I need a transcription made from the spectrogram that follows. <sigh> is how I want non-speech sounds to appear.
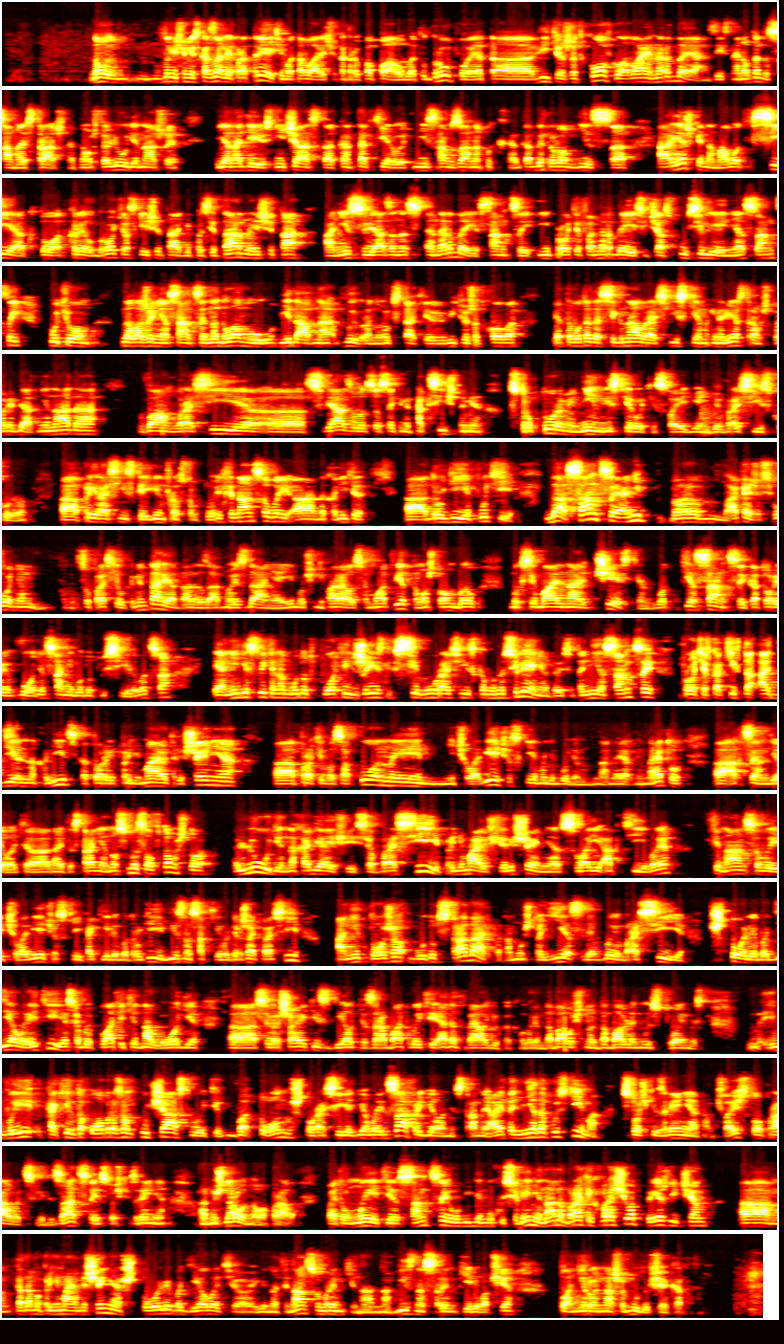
Ну, вы еще не сказали про третьего товарища, который попал в эту группу. Это Витя Житков, глава НРД. Здесь, наверное, вот это самое страшное, потому что люди наши, я надеюсь, не часто контактируют ни с Рамзаном Кадыровым, ни с Орешкиным, а вот все, кто открыл брокерские счета, депозитарные счета, они связаны с НРД. И санкции и против НРД, сейчас усиление санкций путем наложения санкций на главу, недавно выбранную, кстати, Витю Житкова, это вот этот сигнал российским инвесторам, что, ребят, не надо вам в России э, связываться с этими токсичными структурами, не инвестируйте свои деньги в российскую, при российской инфраструктуре финансовой, а находите э, другие пути. Да, санкции, они, э, опять же, сегодня он запросил комментарий одно издание, им очень не понравился ему ответ, потому что он был максимально честен. Вот те санкции, которые вводятся, они будут усиливаться – и они действительно будут портить жизнь всему российскому населению. То есть это не санкции против каких-то отдельных лиц, которые принимают решения а, противозаконные, нечеловеческие. Мы не будем, наверное, на эту а, акцент делать а, на этой стране. Но смысл в том, что люди, находящиеся в России, принимающие решения свои активы, финансовые, человеческие, какие-либо другие бизнес-активы держать в России, они тоже будут страдать, потому что если вы в России что-либо делаете, если вы платите налоги, э, совершаете сделки, зарабатываете added value, как мы говорим, добавочную добавленную стоимость, вы каким-то образом участвуете в том, что Россия делает за пределами страны, а это недопустимо с точки зрения там, человеческого права, цивилизации, с точки зрения а, международного права. Поэтому мы эти санкции увидим их усиление. Надо брать их в расчет, прежде чем когда мы принимаем решение что-либо делать э, и на финансовом рынке, на, на бизнес-рынке или вообще планируем наше будущее как-то.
